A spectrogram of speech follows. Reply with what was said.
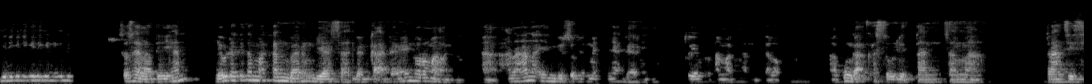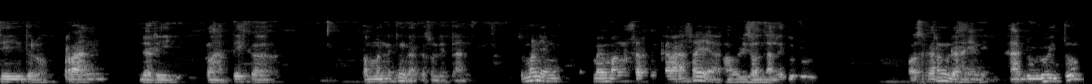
gini gini gini gini gini. Selesai latihan, ya udah kita makan bareng biasa dan keadaannya normal gitu. Nah, anak-anak yang justru menyadari itu yang pertama kali. Kalau aku nggak kesulitan sama transisi itu loh, peran dari pelatih ke temen itu nggak kesulitan. Cuman yang memang sering kerasa ya horizontal itu dulu. Kalau sekarang udah ini. Nah, dulu itu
